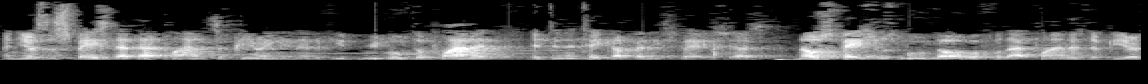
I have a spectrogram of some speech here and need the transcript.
And you're the space that that planet's appearing in. And if you remove the planet, it didn't take up any space, yes? No space was moved over for that planet to appear.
